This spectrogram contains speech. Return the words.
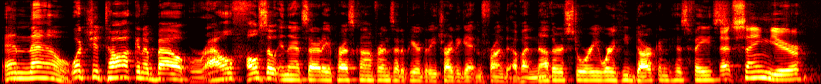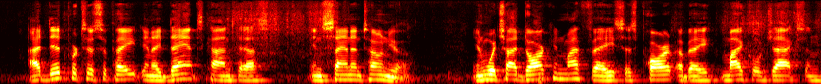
and now. What you talking about, Ralph? Also, in that Saturday press conference, it appeared that he tried to get in front of another story where he darkened his face. That same year, I did participate in a dance contest in San Antonio in which I darkened my face as part of a Michael Jackson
